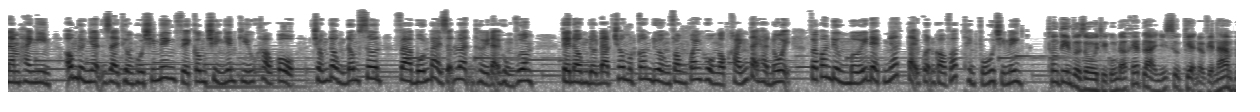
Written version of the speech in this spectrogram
Năm 2000, ông được nhận Giải thưởng Hồ Chí Minh về công trình nghiên cứu khảo cổ, chống đồng Đông Sơn và bốn bài dẫn luận thời đại Hùng Vương. Tên ông được đặt cho một con đường vòng quanh Hồ Ngọc Khánh tại Hà Nội và con đường mới đẹp nhất tại quận Gò Vấp, thành phố Hồ Chí Minh. Thông tin vừa rồi thì cũng đã khép lại những sự kiện ở Việt Nam.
